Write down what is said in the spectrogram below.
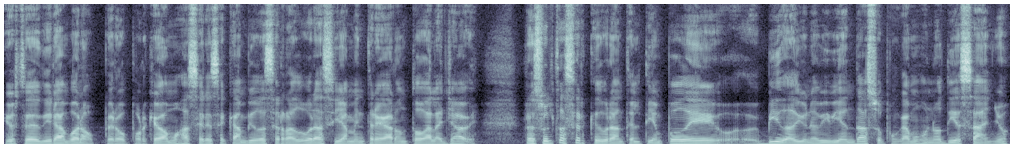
Y ustedes dirán, bueno, pero ¿por qué vamos a hacer ese cambio de cerradura si ya me entregaron toda la llave? Resulta ser que durante el tiempo de uh, vida de una vivienda, supongamos unos 10 años,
